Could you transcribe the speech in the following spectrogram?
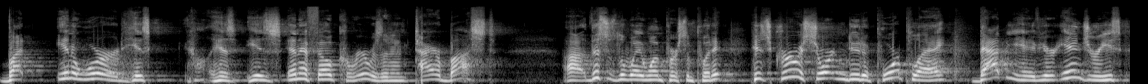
But in a word, his, his, his NFL career was an entire bust. Uh, this is the way one person put it. His career was shortened due to poor play, bad behavior, injuries,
